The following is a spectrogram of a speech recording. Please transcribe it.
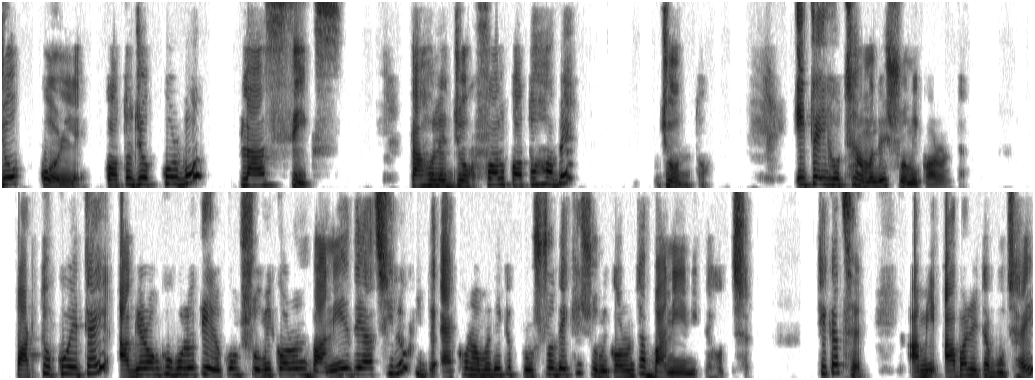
যোগ করলে কত যোগ করব? প্লাস সিক্স তাহলে যোগফল কত হবে? চোদ্দ। এটাই হচ্ছে আমাদের সমীকরণটা। পার্থক্য এটাই, আগের অঙ্কগুলোতে এরকম সমীকরণ বানিয়ে দেয়া ছিল, কিন্তু এখন আমাদেরকে প্রশ্ন দেখে সমীকরণটা বানিয়ে নিতে হচ্ছে। ঠিক আছে? আমি আবার এটা বুঝাই।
